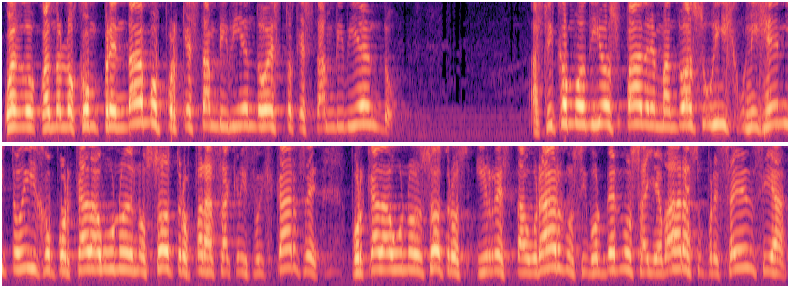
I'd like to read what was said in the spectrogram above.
cuando, cuando lo comprendamos por qué están viviendo esto que están viviendo. Así como Dios Padre mandó a su hijo, unigénito hijo por cada uno de nosotros para sacrificarse por cada uno de nosotros y restaurarnos y volvernos a llevar a su presencia.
